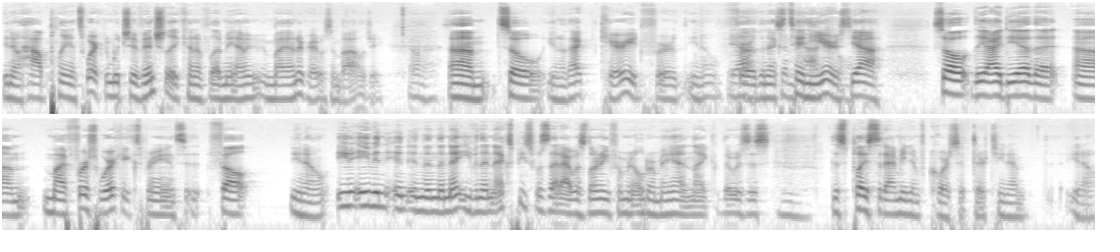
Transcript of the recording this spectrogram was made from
you know, how plants work, and which eventually kind of led me. I mean, my undergrad was in biology, Oh, nice. um, so you know that carried for you know Yeah, for the next ten years. Yeah. So the idea that um, my first work experience felt, you know, even and, and then the ne- even the next piece was that I was learning from an older man. Like there was this Hmm. this place that I mean, of course, at thirteen, I'm, you know,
